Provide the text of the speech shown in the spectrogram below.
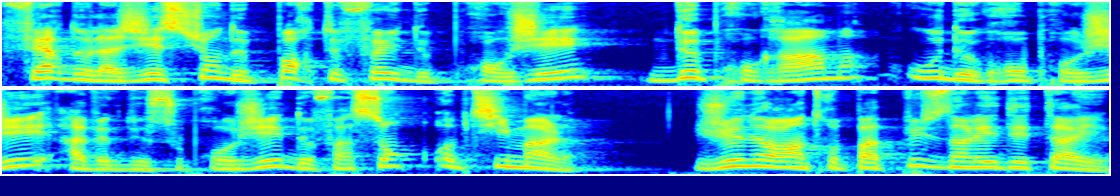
faire de la gestion de portefeuille de projets, de programmes ou de gros projets avec de sous-projets de façon optimale. Je ne rentre pas plus dans les détails,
